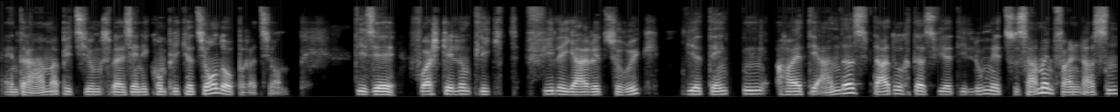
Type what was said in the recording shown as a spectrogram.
ein Drama beziehungsweise eine Komplikation der Operation. Diese Vorstellung liegt viele Jahre zurück. Wir denken heute anders. Dadurch, dass wir die Lunge zusammenfallen lassen,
